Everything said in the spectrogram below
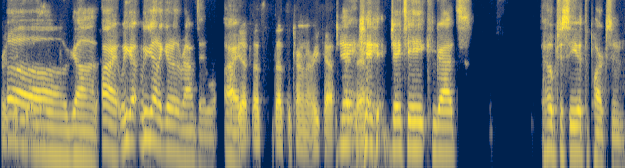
Ridiculous. Oh God! All right, we got we got to go to the round table. All right, Yeah, that's that's the tournament recap. J, right. J, JT, congrats. Hope to see you at the park soon.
